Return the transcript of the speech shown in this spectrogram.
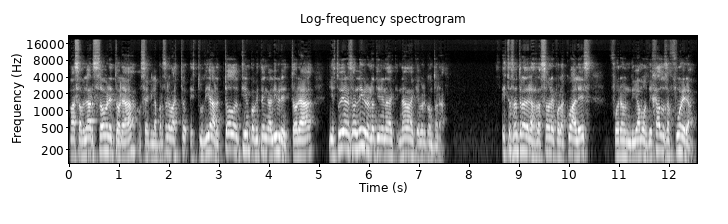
vas a hablar sobre Torah, o sea que la persona va a estu- estudiar todo el tiempo que tenga libre Torah, y estudiar esos libros no tiene nada, nada que ver con Torah. Esta es otra de las razones por las cuales fueron, digamos, dejados afuera.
